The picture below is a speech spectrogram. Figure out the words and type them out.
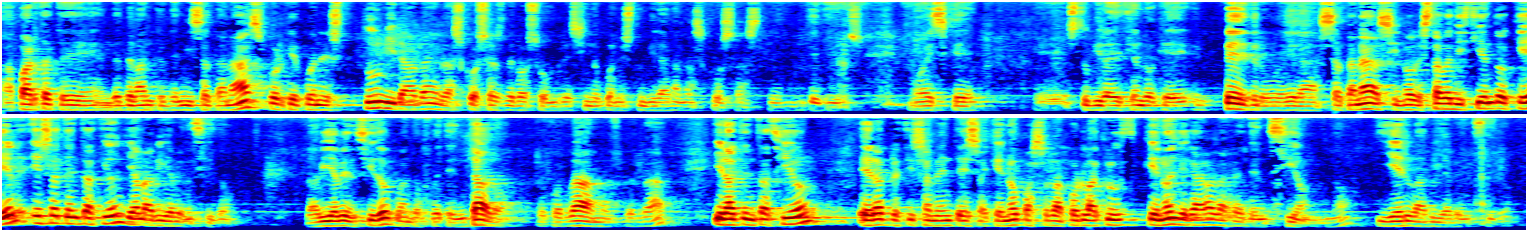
Apártate de delante de mí, Satanás, porque pones tu mirada en las cosas de los hombres y no pones tu mirada en las cosas de, Dios. No es que eh, estuviera diciendo que Pedro era Satanás, sino le estaba diciendo que él esa tentación ya la había vencido. La había vencido cuando fue tentado, recordábamos, ¿verdad? Y la tentación era precisamente esa, que no pasara por la cruz, que no llegara a la redención, ¿no? Y él la había vencido.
